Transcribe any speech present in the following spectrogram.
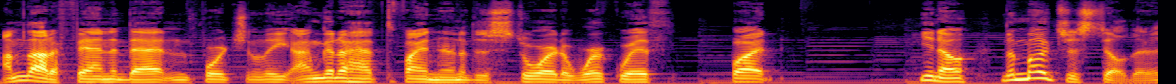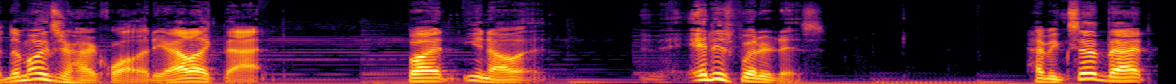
I'm not a fan of that, unfortunately. I'm going to have to find another store to work with, but, you know, the mugs are still there. The mugs are high quality. I like that. But, you know, it is what it is. Having said that,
